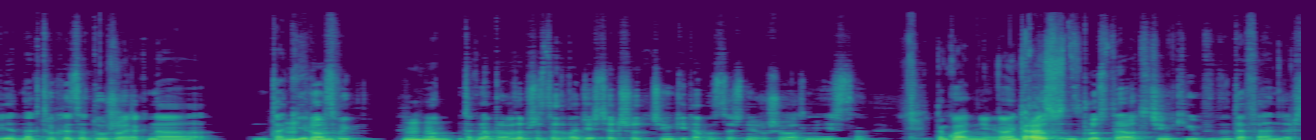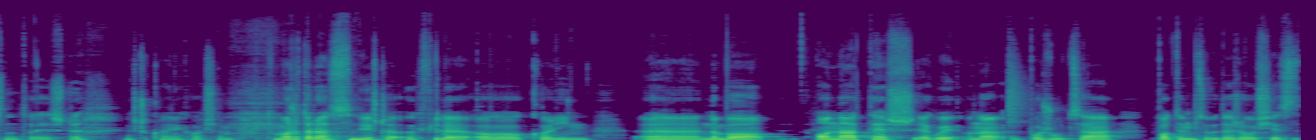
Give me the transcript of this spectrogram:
jednak trochę za dużo jak na taki -hmm. rozwój Mhm. No, tak naprawdę przez te 23 odcinki ta postać nie ruszyła z miejsca. Dokładnie. No i teraz... plus, plus te odcinki w Defenders, no to jeszcze. Jeszcze kolejnych 8. To może teraz jeszcze chwilę o Colin. E, no bo ona też jakby, ona porzuca po tym, co wydarzyło się z,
